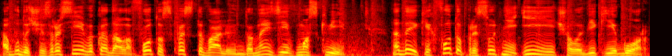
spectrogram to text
А будучи з Росії, викладала фото з фестивалю Індонезії в Москві. На деяких фото присутній і її чоловік Єгор.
